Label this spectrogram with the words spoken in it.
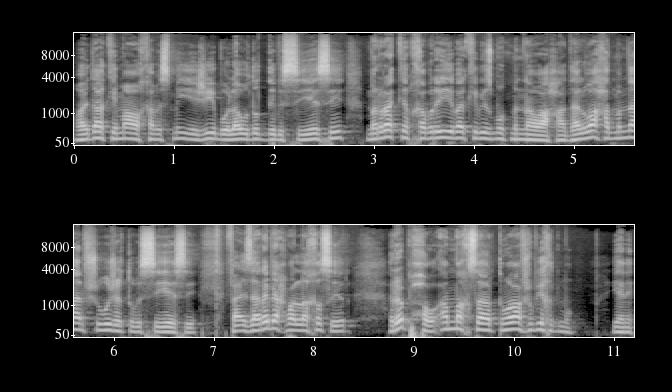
وهيداك معه 500 يجيبه لو ضدي بالسياسة. بنركب خبرية بركي بيزبط منا واحد. هالواحد ما بنعرف شو وجهته بالسياسة. فإذا ربح ولا خسر ربحه أما خسارته ما بعرف شو بيخدمه يعني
